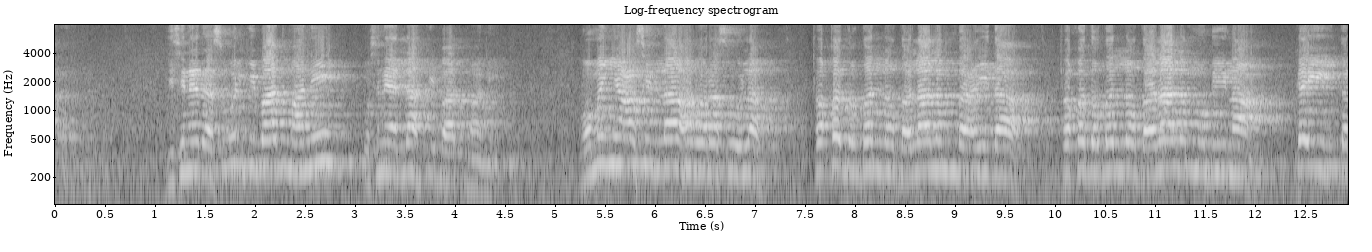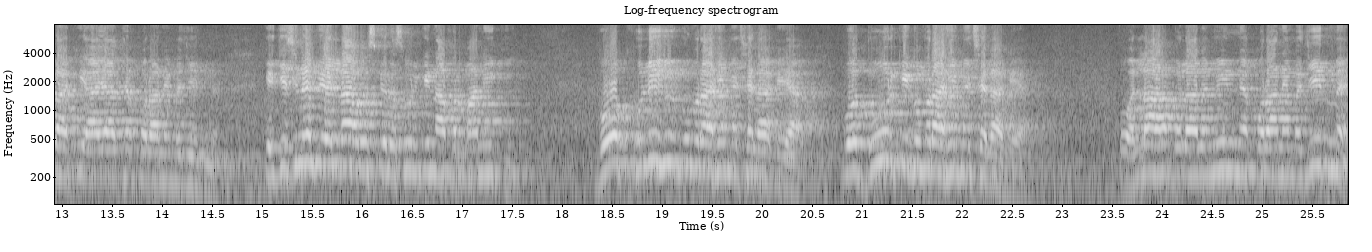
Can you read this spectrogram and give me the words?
की। जिसने रसूल की बात मानी, उसने अल्लाह की बात मानी। वमैयासिल्ला व रसूल। फ़कत दलालम बईदा फ़कत दलालम मुबीना कई तरह की आयात हैं कुरान मजीद में कि जिसने भी अल्लाह और उसके रसूल की नाफरमानी की वो खुली हुई गुमराही में चला गया वो दूर की गुमराही में चला गया तो अल्लाह रब्बुल ने कुरान मजीद में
